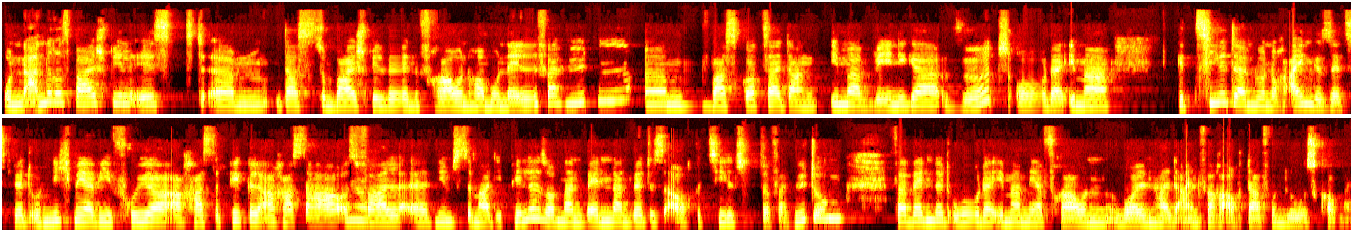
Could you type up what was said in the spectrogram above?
Und ein anderes Beispiel ist, ähm, dass zum Beispiel, wenn Frauen hormonell verhüten, ähm, was Gott sei Dank immer weniger wird oder immer gezielter nur noch eingesetzt wird und nicht mehr wie früher, ach, hast du Pickel, ach, hast du Haarausfall, ja. äh, nimmst du mal die Pille, sondern wenn, dann wird es auch gezielt zur Verhütung verwendet oder immer mehr Frauen wollen halt einfach auch davon loskommen.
